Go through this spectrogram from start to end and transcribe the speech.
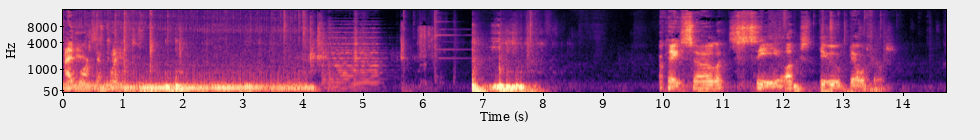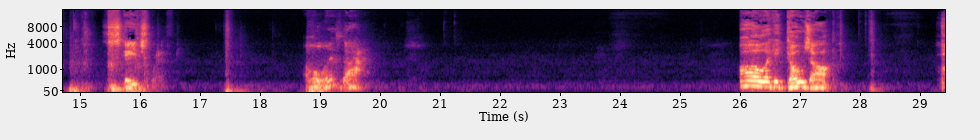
I have more set Okay, so let's see. Let's do build first. Stage lift. Oh, what is that? Oh, like it goes up.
